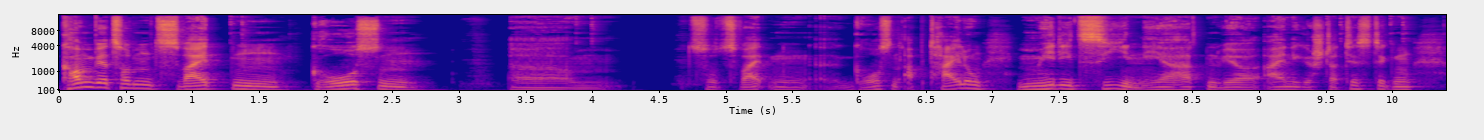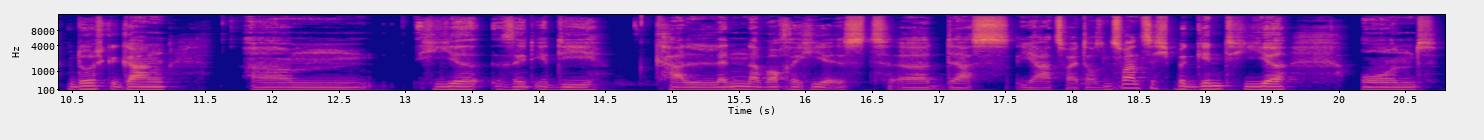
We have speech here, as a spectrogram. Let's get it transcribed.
Kommen wir zum zweiten großen, ähm, zur zweiten äh, großen Abteilung Medizin. Hier hatten wir einige Statistiken durchgegangen. Ähm, hier seht ihr die Kalenderwoche. Hier ist äh, das Jahr 2020, beginnt hier und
